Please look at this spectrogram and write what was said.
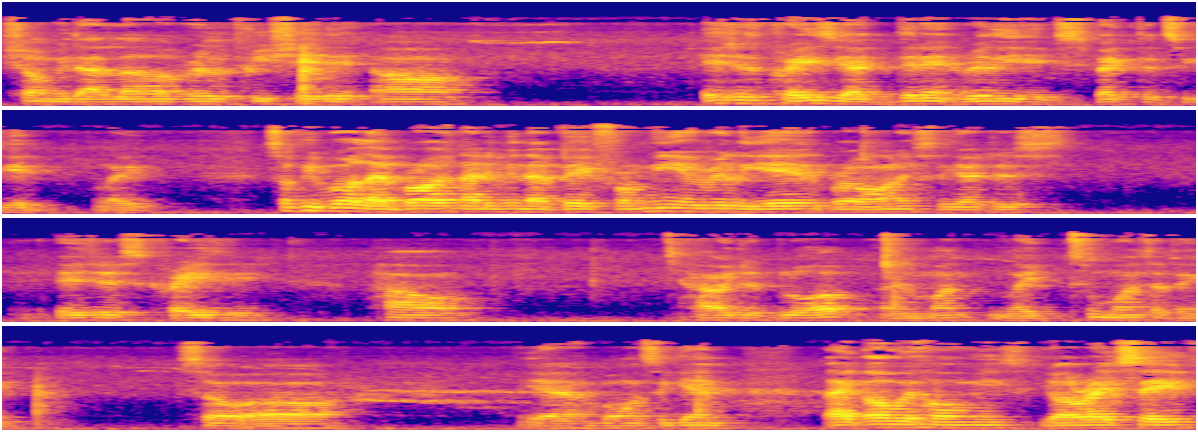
Show me that love, really appreciate it. Um, it's just crazy. I didn't really expect it to get like. Some people are like, bro, it's not even that big. For me, it really is, bro. Honestly, I just, it's just crazy how how it just blew up in a month, like two months, I think. So, uh, yeah, but once again, like always, homies, y'all ride safe.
